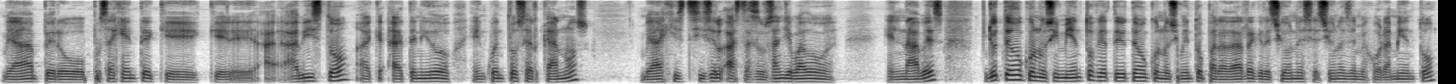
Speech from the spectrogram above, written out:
¿Vea? pero pues hay gente que, que ha visto, ha, ha, tenido encuentros cercanos, ¿vea? hasta se los han llevado en naves. Yo tengo conocimiento, fíjate, yo tengo conocimiento para dar regresiones, sesiones de mejoramiento.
